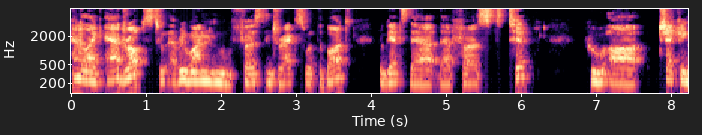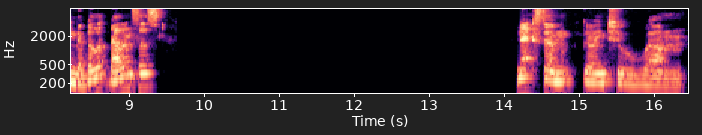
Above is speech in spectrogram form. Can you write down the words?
kind of like airdrops to everyone who first interacts with the bot, who gets their their first tip, who are checking the balances. Next, I'm going to um,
